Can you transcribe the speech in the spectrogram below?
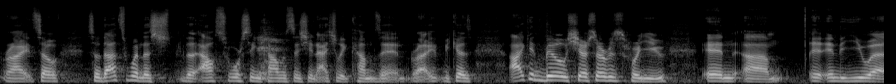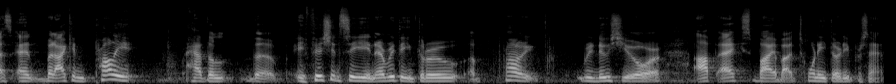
right? So, so that's when the, the outsourcing conversation actually comes in, right? Because I can build share services for you in um, in the U.S. and but I can probably have the, the efficiency and everything through a probably reduce your OpEx by about 20, 30%.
